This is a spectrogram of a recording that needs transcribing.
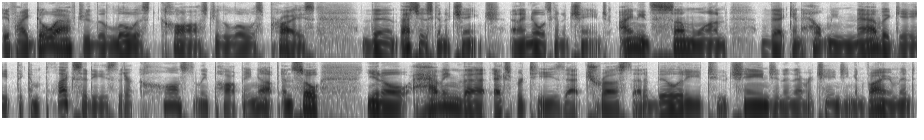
if I go after the lowest cost or the lowest price, then that's just going to change. And I know it's going to change. I need someone that can help me navigate the complexities that are constantly popping up. And so, you know, having that expertise, that trust, that ability to change in an ever changing environment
